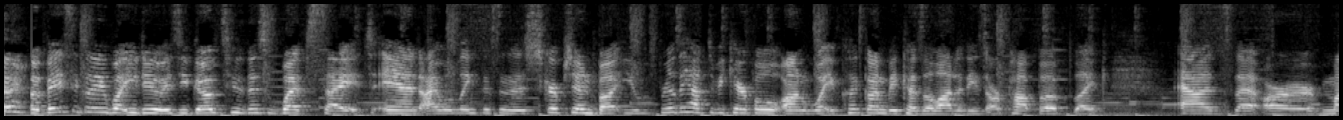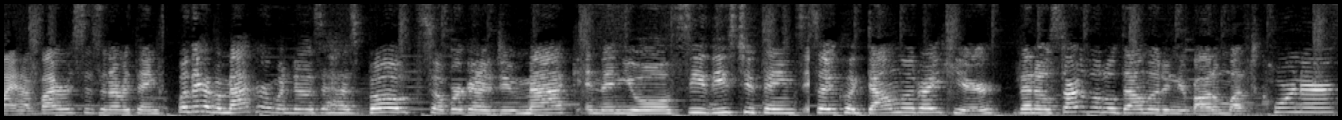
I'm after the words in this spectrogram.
but basically what you do is you go to this website and I will link this in the description but you really have to be careful on what you click on because a lot of these are pop-up like ads that are might have viruses and everything. Whether you have a Mac or Windows, it has both, so we're gonna do Mac, and then you'll see these two things. So you click download right here, then it'll start a little download in your bottom left corner,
